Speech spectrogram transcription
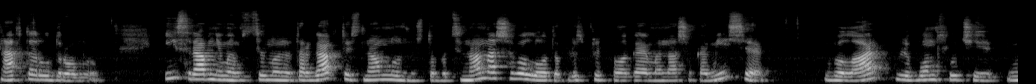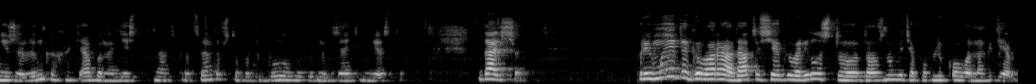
Автору, Дромру. И сравниваем с ценой на торгах, то есть нам нужно, чтобы цена нашего лота плюс предполагаемая наша комиссия была в любом случае ниже рынка хотя бы на 10-15%, чтобы это было выгодно взять инвестору. Дальше. Прямые договора, да, то есть я говорила, что должно быть опубликовано где.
